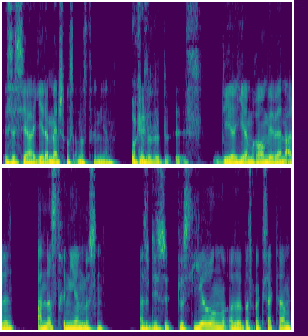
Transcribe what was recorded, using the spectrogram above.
Es ist ja, jeder Mensch muss anders trainieren. Okay. Also du, du, wir hier im Raum, wir werden alle anders trainieren müssen. Also diese Dosierung, also was wir gesagt haben,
